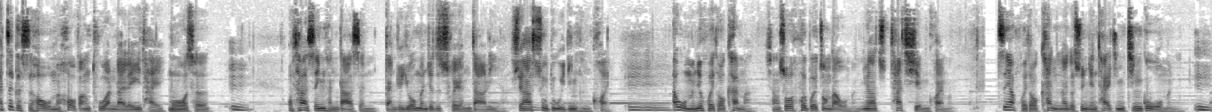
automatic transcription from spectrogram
那、这个时候，我们后方突然来了一台摩托车，嗯哦，它的声音很大声，感觉油门就是吹很大力啊，所以它速度一定很快。嗯嗯嗯啊，我们就回头看嘛，想说会不会撞到我们，因为它它骑很快嘛。正要回头看的那个瞬间，它已经经过我们了。嗯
